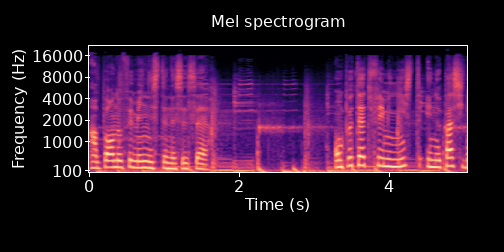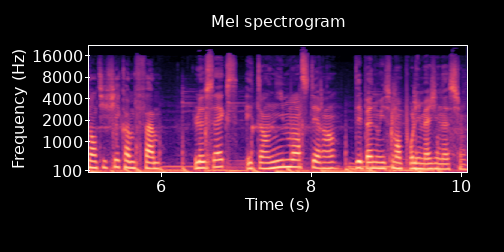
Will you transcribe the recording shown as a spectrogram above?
Un porno féministe est nécessaire. On peut être féministe et ne pas s'identifier comme femme. Le sexe est un immense terrain d'épanouissement pour l'imagination.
